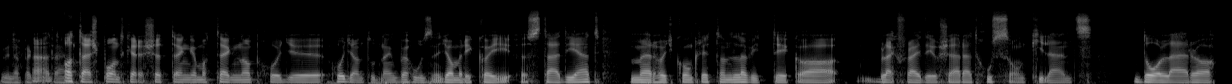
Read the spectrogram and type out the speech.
ünnepek Hát után. Atás pont keresett engem a tegnap, hogy ö, hogyan tudnánk behúzni egy amerikai ö, stádiát, mert hogy konkrétan levitték a Black Friday-os árát 29 dollárra a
